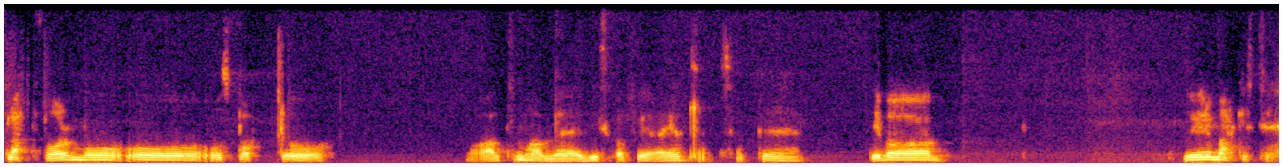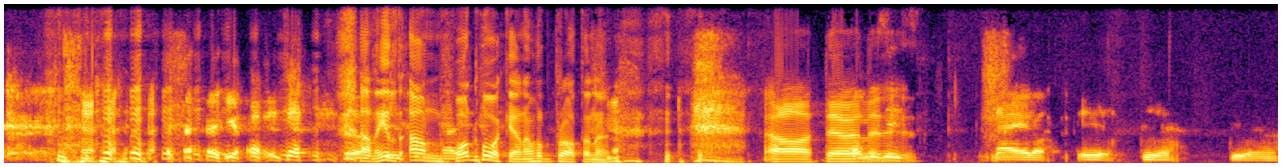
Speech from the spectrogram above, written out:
plattform och, och, och sport och, och, allt som har med discgolf att göra egentligen. Så att, eh, det var nu är det Marcus tur. Han är helt andfådd Håkan, han har fått prata nu. ja, det är väl... Ja, Nej då, det, det, det,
